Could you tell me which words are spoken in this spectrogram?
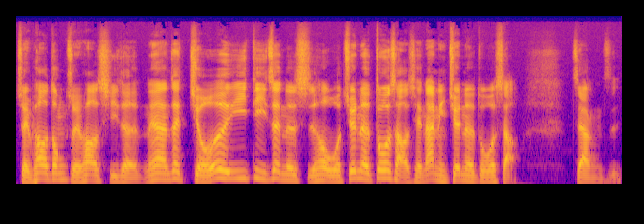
嘴炮东嘴炮西的。那在九二一地震的时候，我捐了多少钱？那你捐了多少？这样子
